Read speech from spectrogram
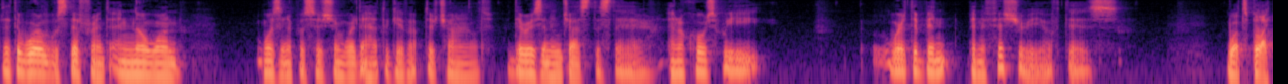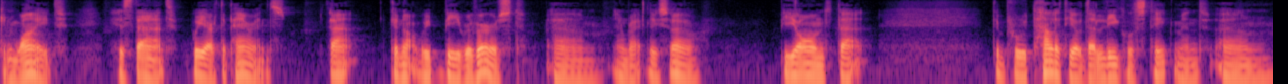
that the world was different and no one was in a position where they had to give up their child. There is an injustice there. And of course, we were the ben- beneficiary of this. What's black and white is that we are the parents. That cannot be reversed, um, and rightly so. Beyond that, the brutality of that legal statement, um,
